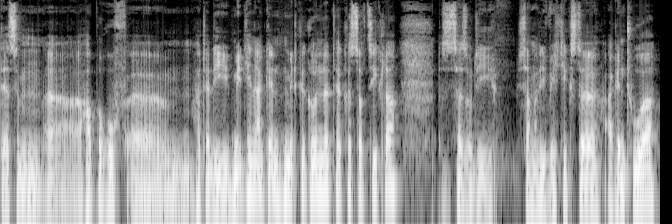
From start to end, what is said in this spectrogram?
Der ist im äh, Hauptberuf, äh, hat er die Medienagenten mitgegründet, der Christoph Ziegler. Das ist ja so die, ich sag mal, die wichtigste Agentur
